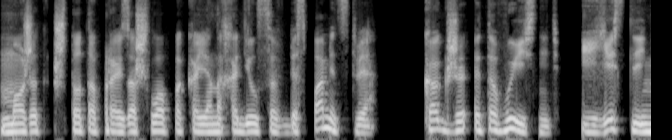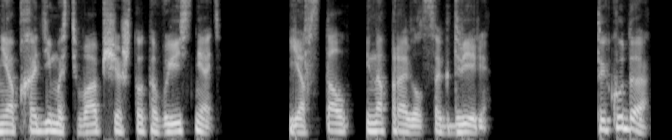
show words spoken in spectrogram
Может, что-то произошло, пока я находился в беспамятстве? Как же это выяснить? И есть ли необходимость вообще что-то выяснять? Я встал и направился к двери. «Ты куда?»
